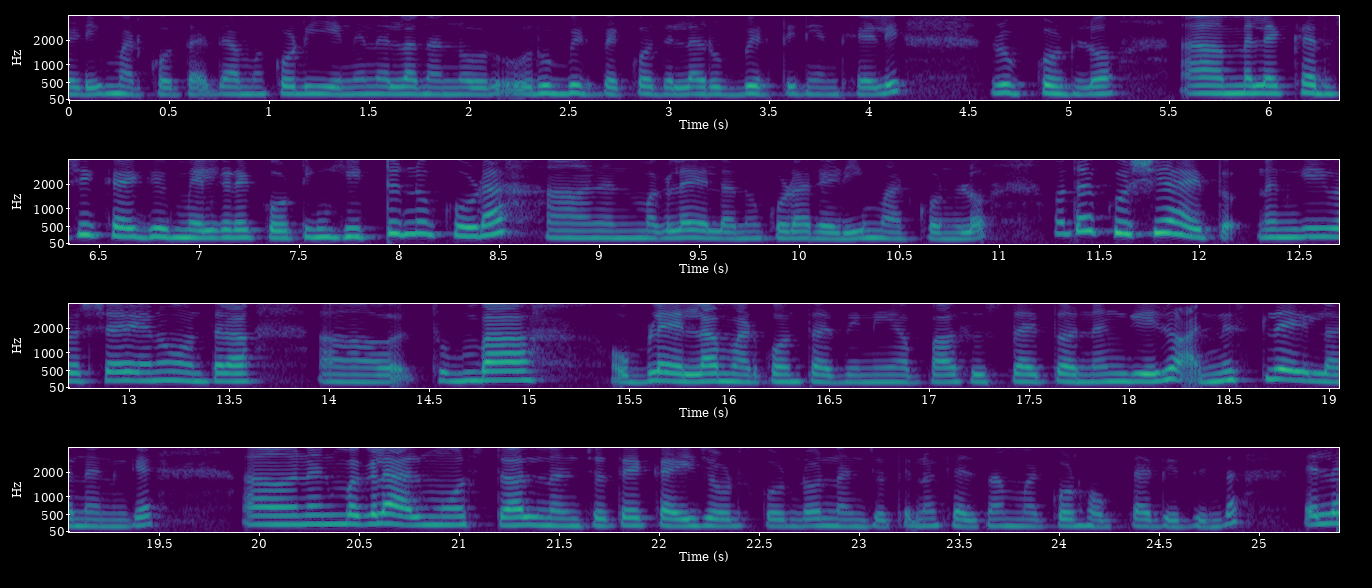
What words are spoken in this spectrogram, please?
ರೆಡಿ ಮಾಡ್ಕೋತಾ ಇದ್ದೆ. ಅಮ್ಮ ಕೊಡಿ ಏನೇನೆಲ್ಲ ನಾನು ರುಬ್ಬಿಡಬೇಕು ಅದೆಲ್ಲ ರುಬ್ಬಿಡ್ತೀನಿ ಅಂತ ಹೇಳಿ ರುಬ್ಕೊಂಡ್ಲು ಆಮೇಲೆ ಕರ್ಜಿಕಾಯಿಗೆ ಮೇಲ್ಗಡೆ ಕೋಟಿಂಗ್ ಹಿಟ್ಟನ್ನು ಕೂಡ ನನ್ನ ಮಗಳೇ ಎಲ್ಲನೂ ಕೂಡ ರೆಡಿ ಮಾಡ್ಕೊಂಡ್ಳು. ಒಂಥರ ಖುಷಿ ಆಯಿತು. ನನಗೆ ಈ ವರ್ಷ ಏನೋ ಒಂಥರ ತುಂಬ ಒಬ್ಬಳೇ ಎಲ್ಲ ಮಾಡ್ಕೊತಾ ಇದ್ದೀನಿ, ಅಪ್ಪ ಸುಸ್ತಾಯಿತು ಅನ್ನಂಗೇನು ಅನ್ನಿಸ್ಲೇ ಇಲ್ಲ ನನಗೆ. ನನ್ನ ಮಗಳೇ ಆಲ್ಮೋಸ್ಟ್ ಆಲ್ ನನ್ನ ಜೊತೆ ಕೈ ಜೋಡಿಸ್ಕೊಂಡು ನನ್ನ ಜೊತೆನೂ ಕೆಲಸ ಮಾಡ್ಕೊಂಡು ಹೋಗ್ತಾ ಇದ್ದಿದ್ದರಿಂದ ಎಲ್ಲ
